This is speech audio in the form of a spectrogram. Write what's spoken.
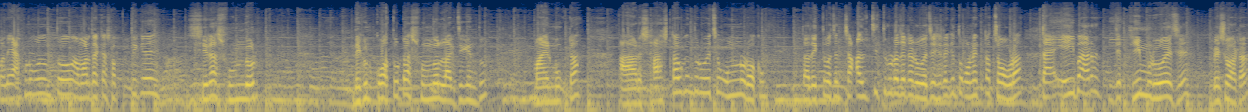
মানে এখনও পর্যন্ত আমার দেখা সব থেকে সেরা সুন্দর। দেখুন কতটা সুন্দর লাগছে কিন্তু মায়ের মুখটা। আর শ্বাসটাও কিন্তু রয়েছে অন্য রকম তা দেখতে পাচ্ছেন চালচিত্রটা যেটা রয়েছে, সেটা কিন্তু অনেকটা চওড়া। তা এইবার যে থিম রয়েছে বেশোহাটার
